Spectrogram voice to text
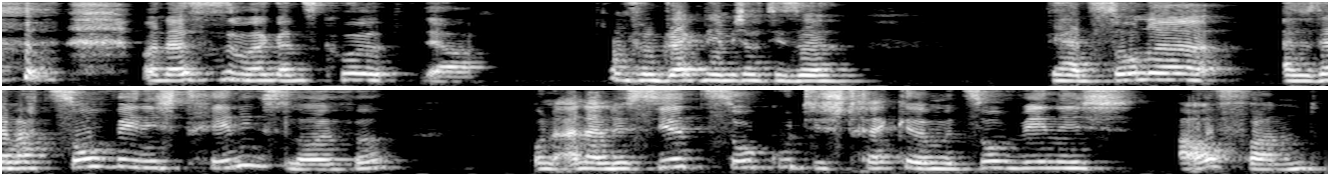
und das ist immer ganz cool, ja. Und von Greg nehme ich auch diese, der hat so eine, also der macht so wenig Trainingsläufe und analysiert so gut die Strecke mit so wenig Aufwand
